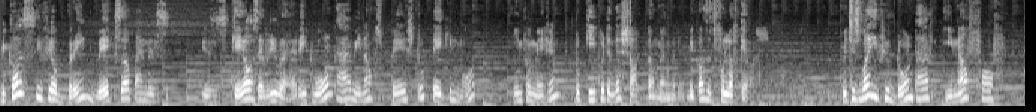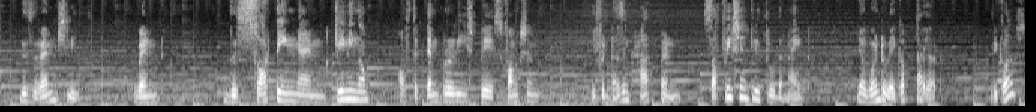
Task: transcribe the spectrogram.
because if your brain wakes up and is is chaos everywhere, it won't have enough space to take in more information to keep it in the short term memory because it's full of chaos. Which is why, if you don't have enough of this REM sleep, when this sorting and cleaning up of the temporary space function, if it doesn't happen sufficiently through the night, you're going to wake up tired. Because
